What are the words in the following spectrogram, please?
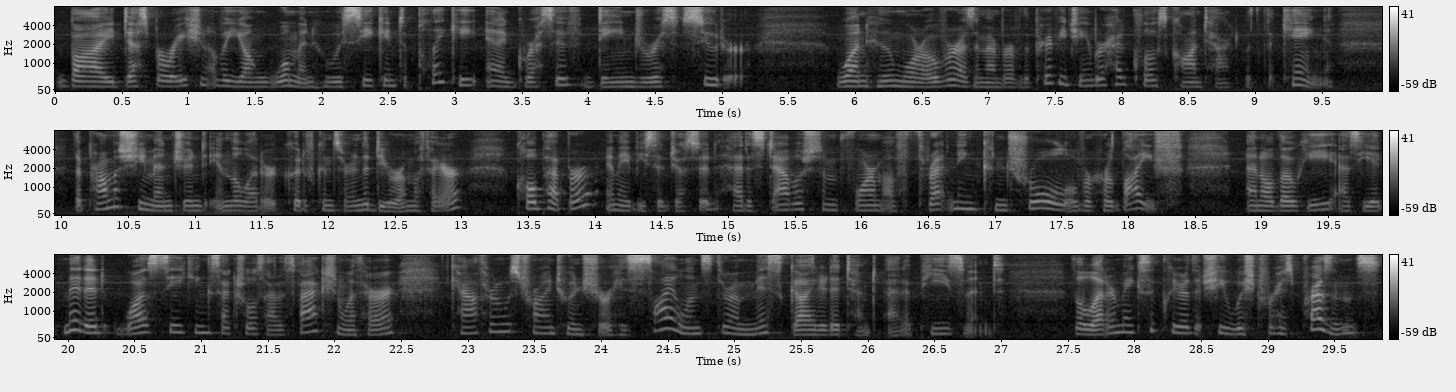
by desperation of a young woman who was seeking to placate an aggressive, dangerous suitor one who, moreover, as a member of the Privy Chamber, had close contact with the king. The promise she mentioned in the letter could have concerned the Dereham affair. Culpeper, it may be suggested, had established some form of threatening control over her life, and although he, as he admitted, was seeking sexual satisfaction with her, Catherine was trying to ensure his silence through a misguided attempt at appeasement. The letter makes it clear that she wished for his presence,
